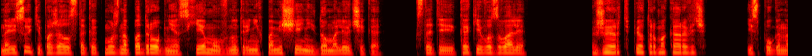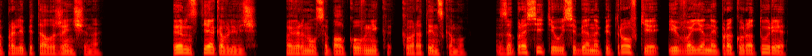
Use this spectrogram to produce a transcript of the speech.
Нарисуйте, пожалуйста, как можно подробнее схему внутренних помещений дома летчика. Кстати, как его звали? «Жерть Петр Макарович», — испуганно пролепетала женщина. «Эрнст Яковлевич», — повернулся полковник к Воротынскому, «запросите у себя на Петровке и в военной прокуратуре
